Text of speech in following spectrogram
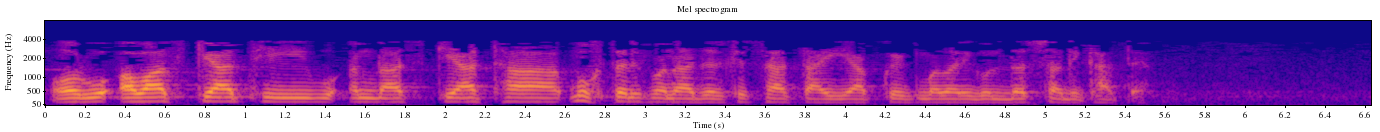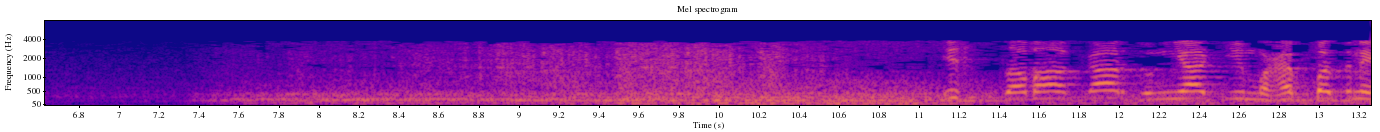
اور وہ آواز کیا تھی، وہ انداز کیا تھا؟ مختلف مناظر کے ساتھ آئیے، آپ کو ایک مدنی گلدستہ دکھاتے ہیں۔ اس تباہ کار دنیا کی محبت نے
